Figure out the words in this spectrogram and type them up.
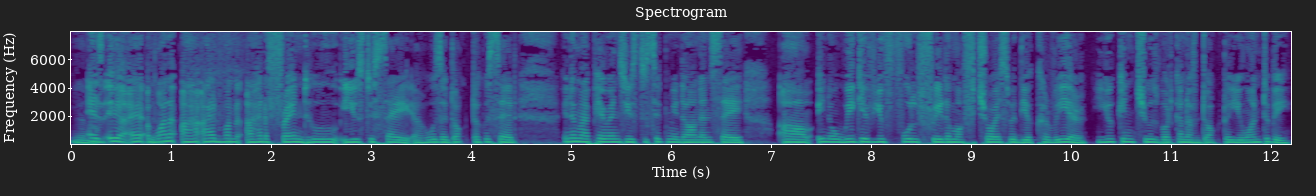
You know? As, yeah, I, One, I I had one. I had a friend who used to say, uh, who was a doctor, who said, you know, my parents used to sit me down and say, uh, you know, we give you full freedom of choice with your career. You can choose what kind of doctor you want to be.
